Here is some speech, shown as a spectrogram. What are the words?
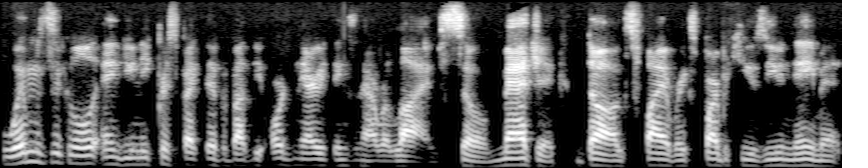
whimsical, and unique perspective about the ordinary things in our lives. So magic, dogs, fireworks, barbecues, you name it.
